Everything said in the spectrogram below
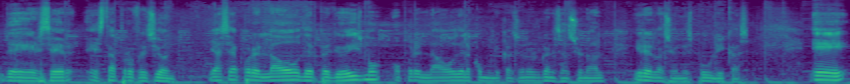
de ejercer esta profesión ya sea por el lado del periodismo o por el lado de la comunicación organizacional y relaciones públicas. Eh,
